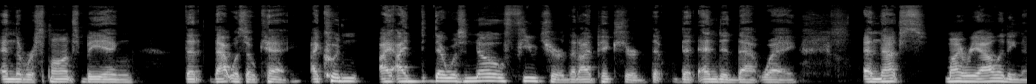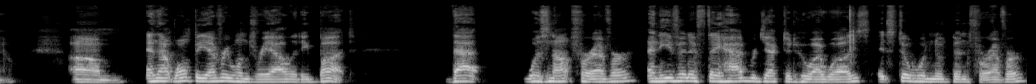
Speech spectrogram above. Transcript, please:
and the response being that that was okay. I couldn't, I, I, there was no future that I pictured that, that ended that way. And that's my reality now. Um, and that won't be everyone's reality, but that was not forever. And even if they had rejected who I was, it still wouldn't have been forever.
